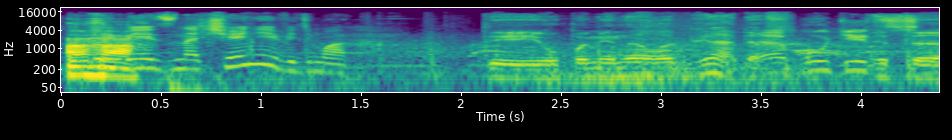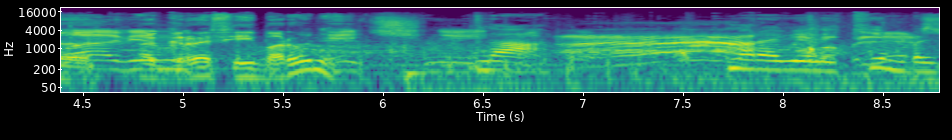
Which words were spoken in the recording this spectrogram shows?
Ага. Имеет значение, ведьмак? Ты упоминала гадов. будет Это о графе и бароне? Да. Маравели Кимбольд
